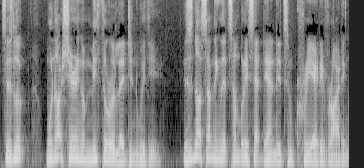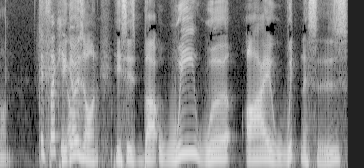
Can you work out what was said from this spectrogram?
Says, Look, we're not sharing a myth or a legend with you. This is not something that somebody sat down and did some creative writing on. It's like He goes on, he says, But we were eyewitnesses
